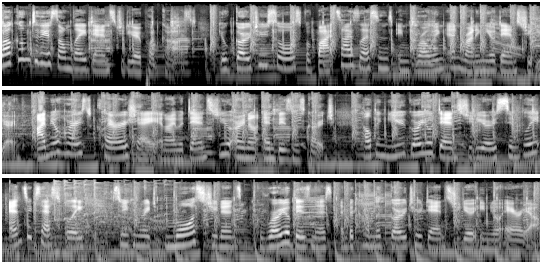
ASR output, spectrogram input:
Welcome to the Assemble Dance Studio podcast, your go to source for bite sized lessons in growing and running your dance studio. I'm your host, Claire O'Shea, and I'm a dance studio owner and business coach, helping you grow your dance studio simply and successfully so you can reach more students, grow your business, and become the go to dance studio in your area.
